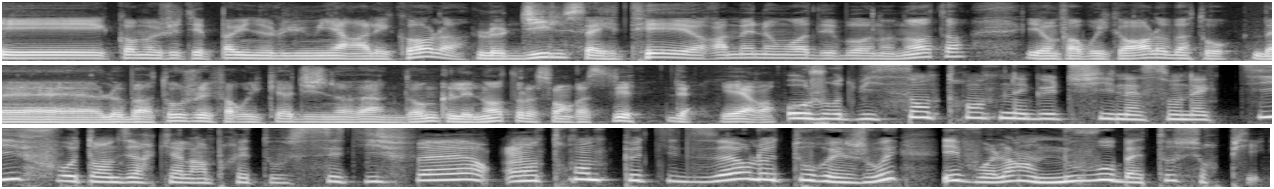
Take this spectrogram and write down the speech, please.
Et comme je n'étais pas une lumière à l'école, le deal ça a été ramène-moi des bonnes notes et on fabriquera le bateau. Ben, le bateau, je l'ai fabriqué à 19 ans, donc les notes sont restées derrière. Aujourd'hui, 130 Neguchin à son actif. Autant dire qu'Alain Préto sait y faire. En 30 petites heures, le tour est joué et voilà un nouveau bateau sur pied.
